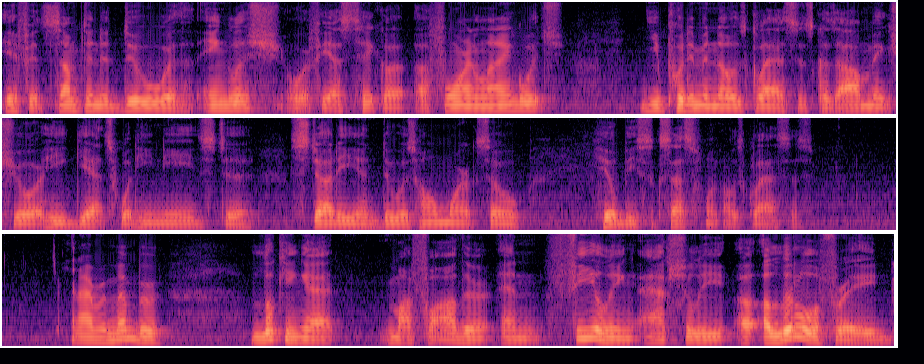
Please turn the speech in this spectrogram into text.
If it's something to do with English or if he has to take a, a foreign language, you put him in those classes because I'll make sure he gets what he needs to study and do his homework. So he'll be successful in those classes. And I remember looking at my father and feeling actually a, a, little afraid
